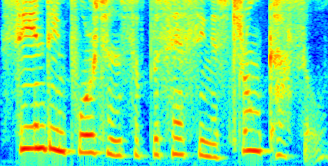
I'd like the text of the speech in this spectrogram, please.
Seeing the importance of possessing a strong castle,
